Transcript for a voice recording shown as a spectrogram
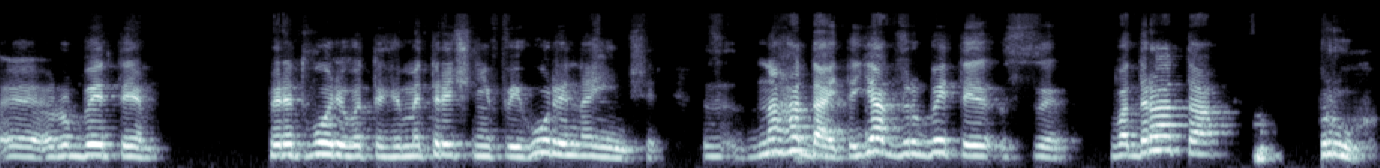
е, робити, перетворювати геометричні фігури на інші. Нагадайте, як зробити з квадрата круг.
